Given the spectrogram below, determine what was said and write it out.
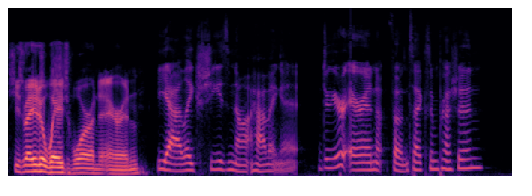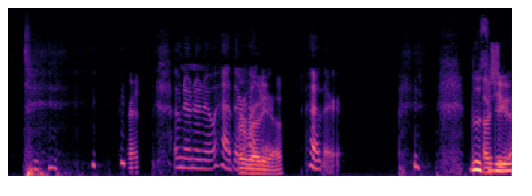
She's ready to wage war on Erin. Yeah, like she's not having it. Do your Erin phone sex impression. Erin? Oh no no no Heather. Or Heather. rodeo. Heather. Oh, she,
